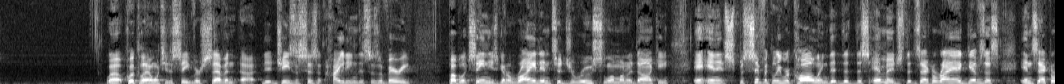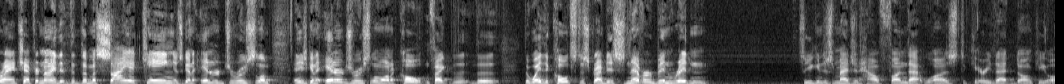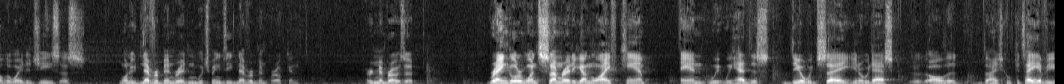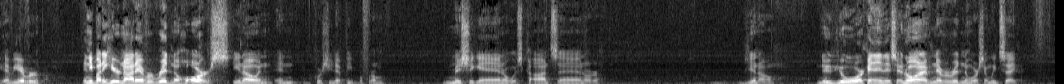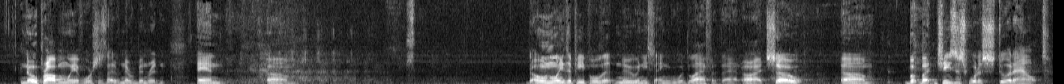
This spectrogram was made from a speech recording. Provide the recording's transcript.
Well, quickly, I want you to see verse 7. Uh, Jesus isn't hiding. This is a very public scene. He's going to ride into Jerusalem on a donkey, and, and it's specifically recalling that, that, this image that Zechariah gives us in Zechariah chapter 9 that, that the Messiah King is going to enter Jerusalem, and he's going to enter Jerusalem on a colt. In fact, the, the, the way the colt's described, it's never been ridden. So you can just imagine how fun that was to carry that donkey all the way to Jesus, one who'd never been ridden, which means he'd never been broken. I remember I was a wrangler one summer at a young life camp, and we, we had this deal we'd say, you know, we'd ask all the, the high school kids, hey, have you, have you ever, anybody here not ever ridden a horse? You know, and, and of course you'd have people from Michigan or Wisconsin or, you know, New York, and they say, No, I've never ridden a horse. And we'd say, No problem, we have horses that have never been ridden. And um, only the people that knew anything would laugh at that. All right, so, um, but, but Jesus would have stood out.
